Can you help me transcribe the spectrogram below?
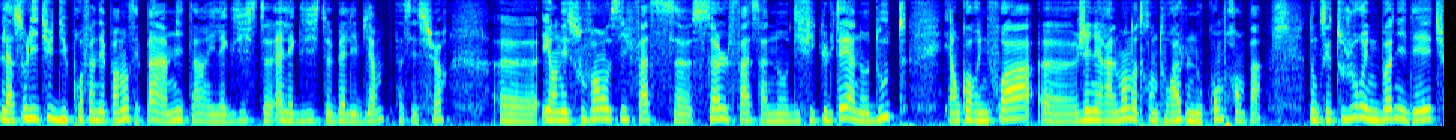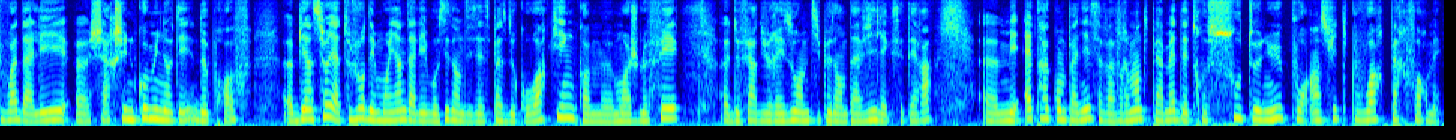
La solitude du prof indépendant, c'est pas un mythe, hein. il existe, elle existe bel et bien, ça c'est sûr. Euh, et on est souvent aussi face seul face à nos difficultés, à nos doutes. Et encore une fois, euh, généralement notre entourage ne nous comprend pas. Donc c'est toujours une bonne idée, tu vois, d'aller euh, chercher une communauté de profs. bien sûr, il y a toujours des moyens d'aller bosser dans des espaces de coworking, comme moi je le fais, de faire du réseau un petit peu dans ta ville, etc. mais être accompagné, ça va vraiment te permettre d'être soutenu pour ensuite pouvoir performer.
